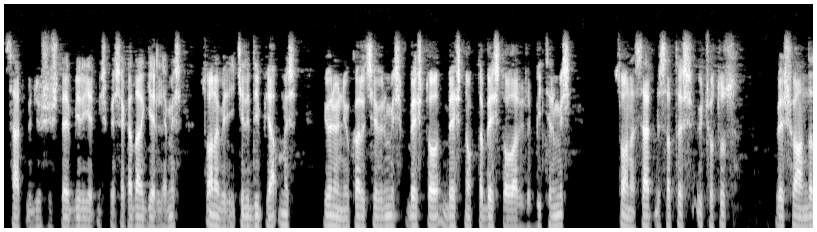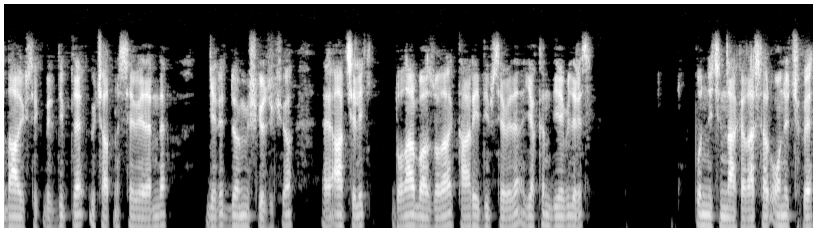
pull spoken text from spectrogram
sert bir düşüşte 1.75'e kadar gerilemiş. Sonra bir ikili dip yapmış. Yönünü yukarı çevirmiş. 5.5 dolar ile bitirmiş. Sonra sert bir satış 3.30 ve şu anda daha yüksek bir diple 3.60 seviyelerinde geri dönmüş gözüküyor. E, Arçelik dolar bazlı olarak tarihi dip seviyede yakın diyebiliriz. Bunun için de arkadaşlar 13 ve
